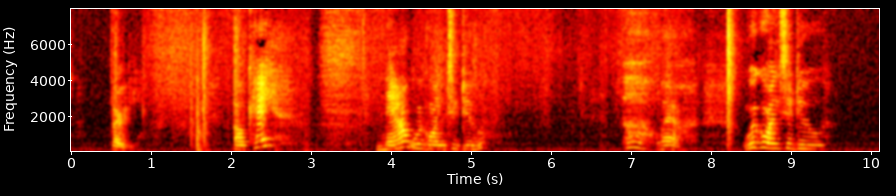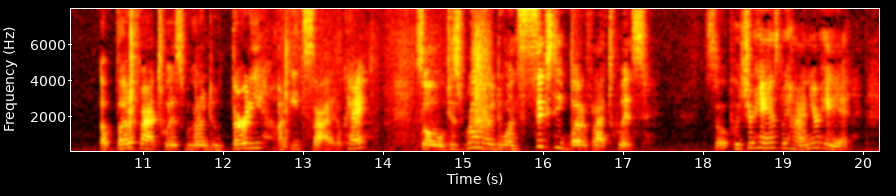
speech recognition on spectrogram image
30. Okay, now we're going to do, oh wow, we're going to do a butterfly twist. We're going to do 30 on each side, okay? So just really we're doing 60 butterfly twists. So put your hands behind your head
